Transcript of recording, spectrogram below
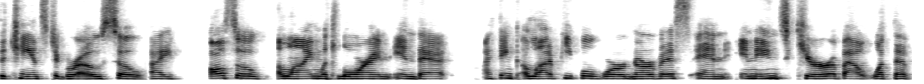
the chance to grow. So I also align with Lauren in that I think a lot of people were nervous and, and insecure about what the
